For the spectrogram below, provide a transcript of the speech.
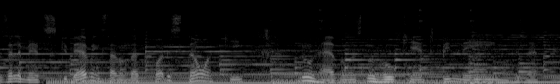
os, elementos que devem estar no deathcore estão aqui no Heaveness, no Who Can't Be Named, né?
